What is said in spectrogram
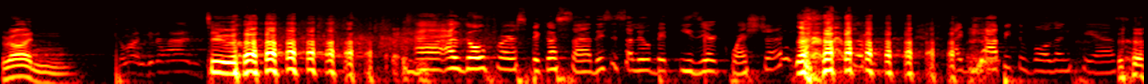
Ron, come on, give a hand Uh, I'll go first because uh, this is a little bit easier question. So, I'd be happy to volunteer. So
